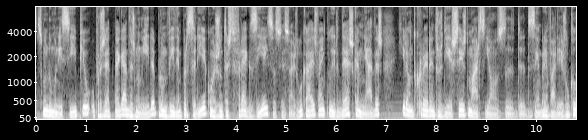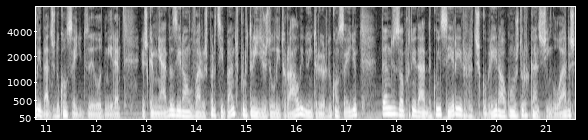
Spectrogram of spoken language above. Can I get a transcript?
Segundo o município, o projeto Pegadas no Mira, promovido em parceria com as juntas de freguesia e associações locais, vai incluir 10 caminhadas que irão decorrer entre os dias 6 de março e 11 de dezembro em várias localidades do Conselho de Odmira. As caminhadas irão levar os participantes por trilhos do litoral e do interior do Conselho, dando-lhes a oportunidade de conhecer e redescobrir alguns dos recantos singulares,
